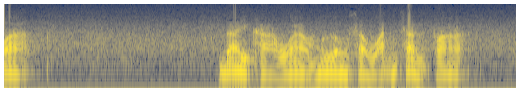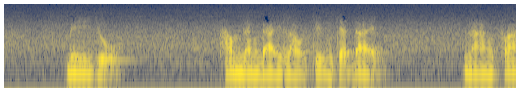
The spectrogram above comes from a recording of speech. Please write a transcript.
ว่า ได้ข่าวว่าเมืองสวรรค์ชั้นฟ้า มีอยู่ทำอย่างใดเราจึงจะได้ นางฟ้า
